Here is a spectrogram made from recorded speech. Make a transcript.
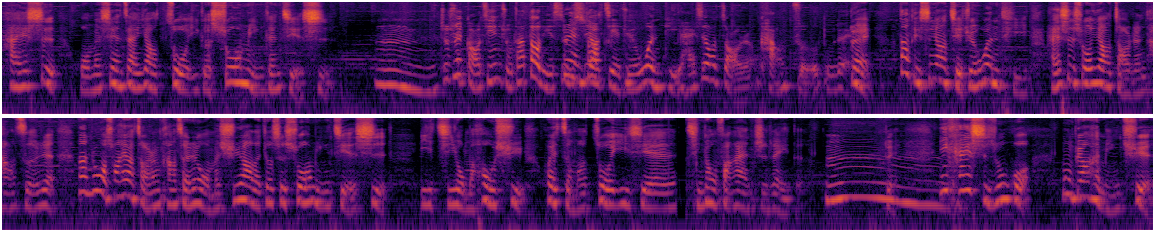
还是我们现在要做一个说明跟解释？嗯，就是搞清楚他到底是不是要解决问题，还是要找人扛责，对不对？对，到底是要解决问题，还是说要找人扛责任？那如果说要找人扛责任，我们需要的就是说明解释，以及我们后续会怎么做一些行动方案之类的。嗯，对一开始如果目标很明确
